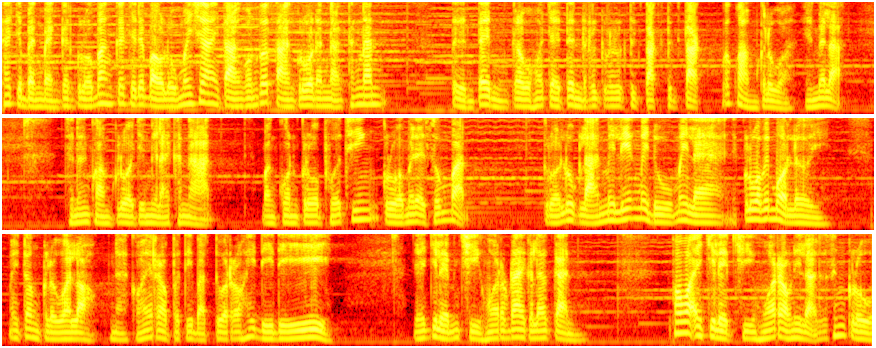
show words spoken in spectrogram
ถ้าจะแบ่งๆกันกลัวบ้างก็จะได้เบาลงไม่ใช่ ต่างคนก็ต่างกลัวหนักๆทั้งนั้น ตื่นเต้นกลัวหัวใจเต้นรึกๆตึกตักตึกตักเพราะความกลัวเห็นไหมล่ะ ฉะนั้นความกลัวจึงมีหลายขนาด บางคนกลัวผัวทิ้ง กลัวไม่ได้สมบัติ กลัวลูกหลานไม่เลี้ยงไม่ดูไม่แล กลัวไปหมดเลยไม่ต้องกลัวหรอกนะ ขอให้เราปฏิบัติตัวเราให้ดี ๆ อย่าให้กิเลสมันขี่หัวเราได้ก็แล้วกัน เพราะว่าไอ้กิเลสขี่หัวเรานี่แหละถึงกลัว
